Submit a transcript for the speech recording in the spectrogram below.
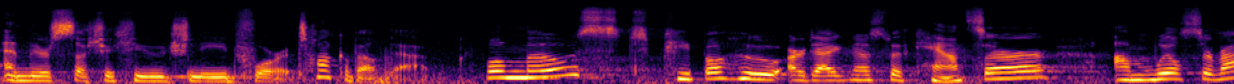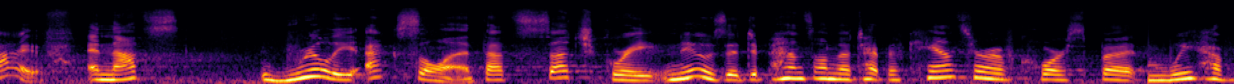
and there's such a huge need for it. Talk about that. Well, most people who are diagnosed with cancer um, will survive, and that's really excellent. That's such great news. It depends on the type of cancer, of course, but we have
